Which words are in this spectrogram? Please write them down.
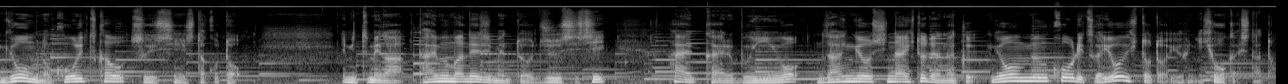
業務の効率化を推進したこと。3つ目がタイムマネジメントを重視し早く帰る部員を残業しない人ではなく業務効率が良い人というふうに評価したと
